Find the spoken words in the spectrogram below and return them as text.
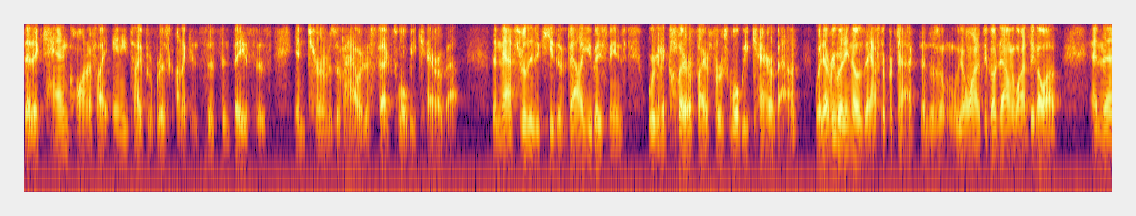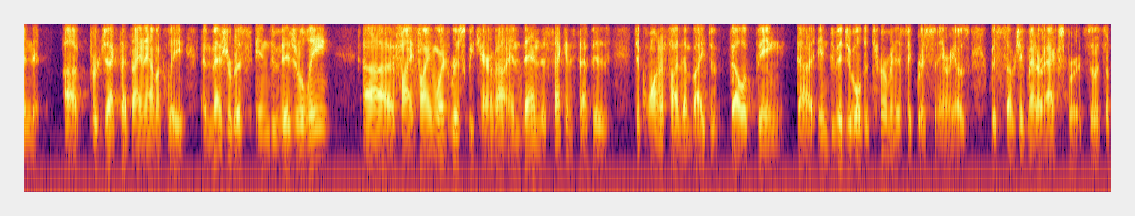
that it can quantify any type of risk on a consistent basis in terms of how it affects what we care about. Then that's really the key. The value based means we're going to clarify first what we care about, what everybody knows they have to protect. And doesn't, we don't want it to go down, we want it to go up. And then uh, project that dynamically and measure risks individually uh, find, find what risk we care about. And then the second step is to quantify them by developing uh, individual deterministic risk scenarios with subject matter experts. So it's a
